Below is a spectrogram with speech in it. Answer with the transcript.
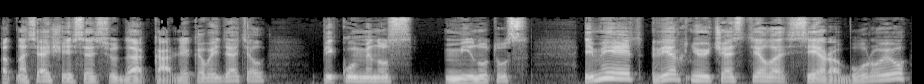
Относящийся сюда карликовый дятел, пикуминус минутус, имеет верхнюю часть тела серо-бурую,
